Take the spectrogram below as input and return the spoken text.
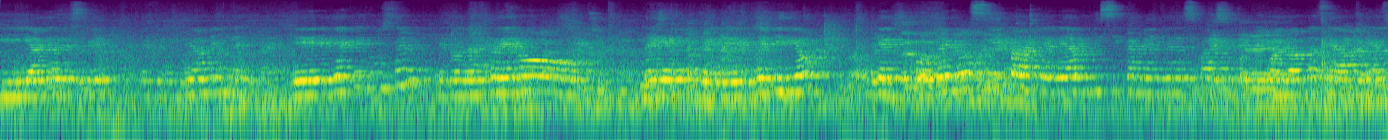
y área de definitivamente. Eh, ya que don Alfredo me, pidió que podemos ir para que vean físicamente el espacio, porque cuando hablas de áreas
